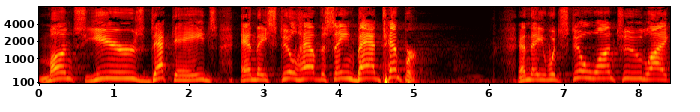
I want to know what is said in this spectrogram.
months, years, decades, and they still have the same bad temper? And they would still want to, like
